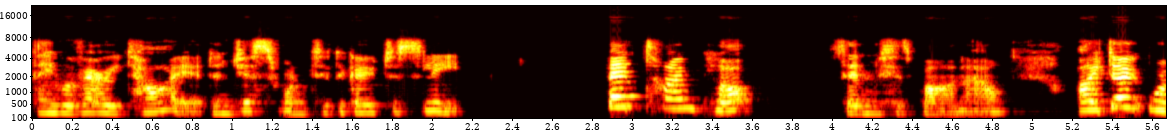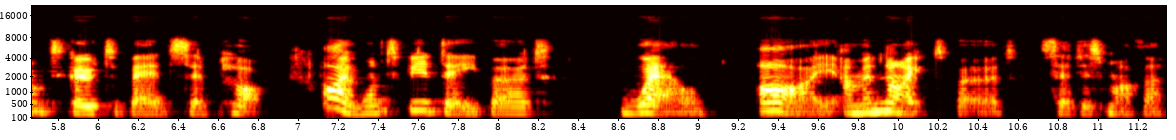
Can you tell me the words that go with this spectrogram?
they were very tired and just wanted to go to sleep. Bedtime, Plop, said Mrs. Barn Owl. I don't want to go to bed, said Plop. I want to be a day bird. Well, I am a night bird, said his mother,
